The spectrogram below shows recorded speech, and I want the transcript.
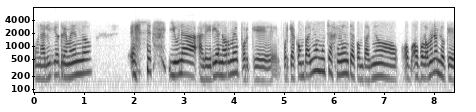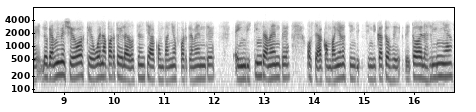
un alivio tremendo y una alegría enorme porque porque acompañó mucha gente, acompañó o, por lo menos lo que lo que a mí me llegó es que buena parte de la docencia acompañó fuertemente e indistintamente, o sea, acompañó los sindicatos de, de todas las líneas.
